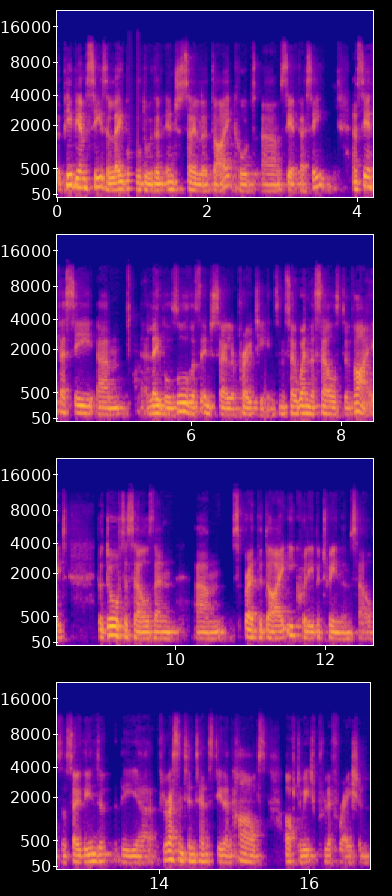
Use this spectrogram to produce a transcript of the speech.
The PBMCs are labeled with an intracellular dye called um, CFSE, and CFSE um, labels all the intracellular proteins. And so when the cells divide, the daughter cells then um, spread the dye equally between themselves. And so the, the uh, fluorescent intensity then halves after each proliferation.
